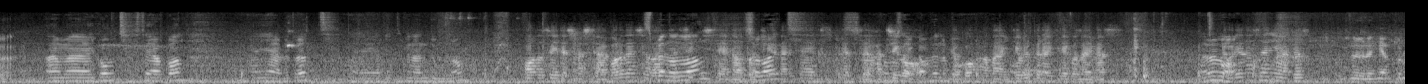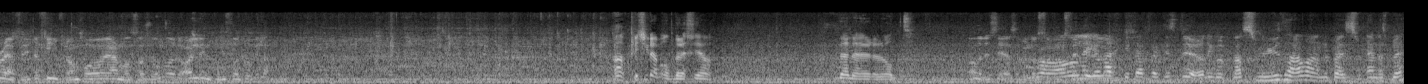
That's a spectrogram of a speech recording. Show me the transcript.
Nei. Nei, men jeg kom til Japan. Jeg er jævlig trøtt. Jeg tenkte på den do nå. Spennende land. Så langt. Så kommer jeg ikke å finne på. Det blir ご bra. Så er det helt problemfritt å finne fram på jernbanestasjonen når all innkomst står på bilen. Ah, ikke glem andre sida. Den er relevant. Andre sier selvfølgelig også å legge merke til at faktisk dørene går mer smooth her enn på NSB.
